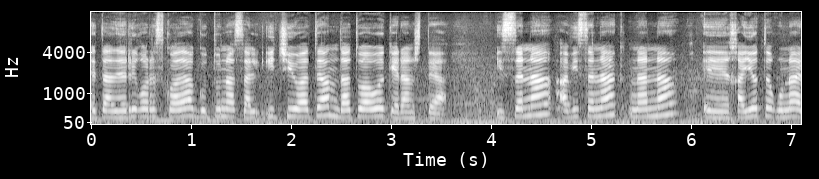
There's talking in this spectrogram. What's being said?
eta derrigorrezkoa da gutu nazal itxi batean datu hauek eranstea. Izena, abizenak, nana, e, jaioteguna,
